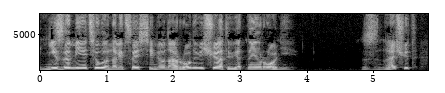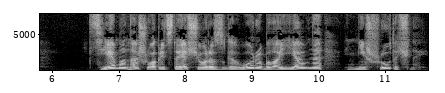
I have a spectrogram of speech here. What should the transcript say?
не заметил на лице Семена Ароновича ответной иронии. Значит, Тема нашего предстоящего разговора была явно не шуточной.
